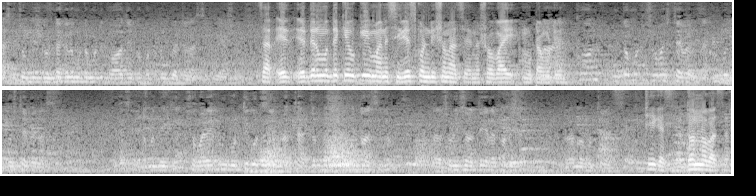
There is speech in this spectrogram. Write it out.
আজকে চব্বিশ ঘণ্টা গেলে মোটামুটি পাওয়া যাবে কতটুকু বেটার আছে কি আসে। স্যার এদের মধ্যে কেউ কি মানে সিরিয়াস কন্ডিশন আছে না সবাই মোটামুটি? এখন মোটামুটি সবাই স্টেবল এখন পর্যন্ত স্টেবল আছে। ঠিক আছে? আমরা দেখি সবাই এখন ভর্তি করছি আমরা চারজন পেশেন্টের মতো আসছিল তারা শরীর থেকে রেফার তারা আমরা ভর্তি রাখছি। ঠিক আছে স্যার ধন্যবাদ স্যার।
